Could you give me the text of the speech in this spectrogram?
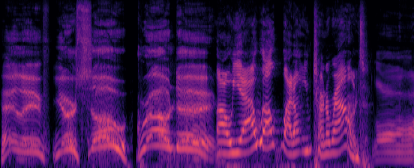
hey Leaf, you're so grounded. Oh yeah, well, why don't you turn around? Oh,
